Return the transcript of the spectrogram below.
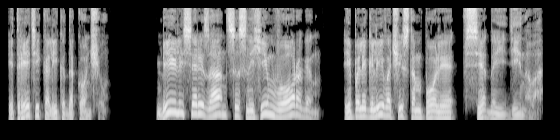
И третий калика докончил. «Бились рязанцы с лихим ворогом, и полегли во чистом поле все до единого.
